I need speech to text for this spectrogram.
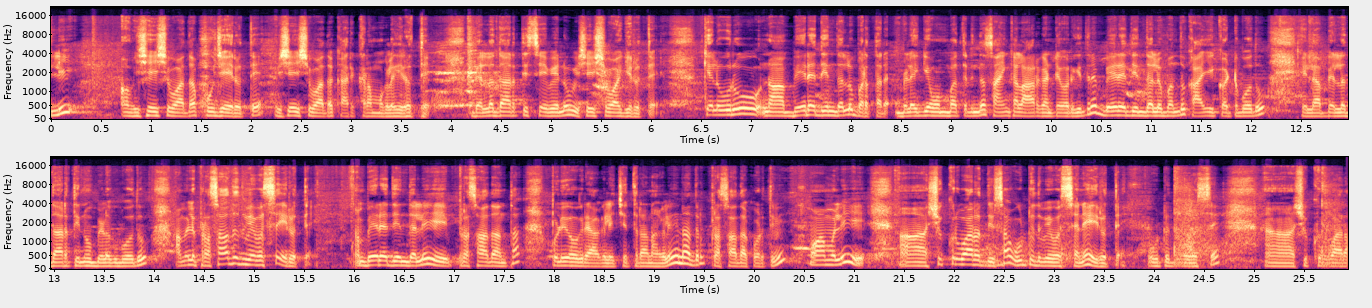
ಇಲ್ಲಿ ವಿಶೇಷವಾದ ಪೂಜೆ ಇರುತ್ತೆ, ವಿಶೇಷವಾದ ಕಾರ್ಯಕ್ರಮಗಳು ಇರುತ್ತೆ. ಬೆಲ್ಲದಾರತಿ ಸೇವೆಯೂ ವಿಶೇಷವಾಗಿರುತ್ತೆ. ಕೆಲವರು ನಾ ಬೇರೆ ದಿನದಲ್ಲೂ ಬರ್ತಾರೆ. ಬೆಳಗ್ಗೆ ಒಂಬತ್ತರಿಂದ ಸಾಯಂಕಾಲ ಆರು ಗಂಟೆವರೆಗಿದ್ದರೆ ಬೇರೆ ದಿನದಲ್ಲೂ ಬಂದು ಕಾಯಿ ಕಟ್ಬೋದು, ಇಲ್ಲ ಬೆಲ್ಲದಾರತಿನೂ ಬೆಳಗ್ಬೋದು. ಆಮೇಲೆ ಪ್ರಸಾದದ ವ್ಯವಸ್ಥೆ ಇರುತ್ತೆ. ಬೇರೆ ದಿನದಲ್ಲಿ ಪ್ರಸಾದ ಅಂತ ಪುಳಿಯೋಗರೆ ಆಗಲಿ, ಚಿತ್ರಾನ್ನ ಆಗಲಿ, ಏನಾದರೂ ಪ್ರಸಾದ ಕೊಡ್ತೀವಿ. ಮಾಮೂಲಿ ಶುಕ್ರವಾರದ ದಿವಸ ಊಟದ ವ್ಯವಸ್ಥೆನೇ ಇರುತ್ತೆ. ಊಟದ ವ್ಯವಸ್ಥೆ ಶುಕ್ರವಾರ,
